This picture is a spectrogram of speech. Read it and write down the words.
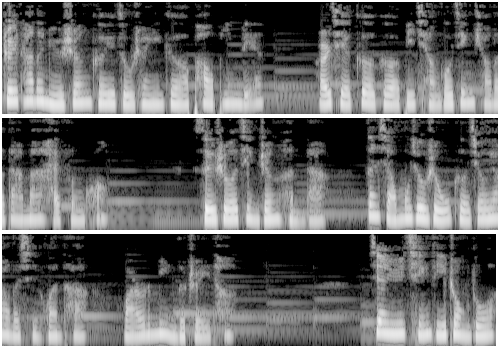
追他的女生可以组成一个炮兵连，而且个个比抢购金条的大妈还疯狂。虽说竞争很大，但小木就是无可救药的喜欢他，玩了命的追他。鉴于情敌众多，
